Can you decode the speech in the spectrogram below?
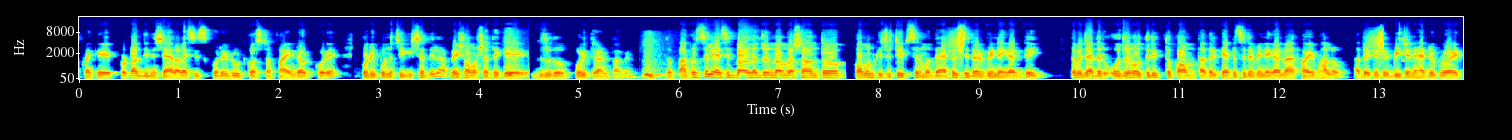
আপনাকে টোটাল জিনিসে অ্যানালাইসিস করে রুট কজটা ফাইন্ড আউট করে পরিপূর্ণ চিকিৎসা দিলে আপনি সমস্যা থেকে দ্রুত পরিত্রাণ পাবেন। তো পাকস্থলী অ্যাসিড বাড়ানোর জন্য আমরা সাধারণত কমন কিছু টিপসের মধ্যে অ্যাপেল সিডার ভিনেগার দিই। তবে যাদের ওজন অতিরিক্ত কম, তাদের সিডার ভিনেগার না খাওয়াই ভালো। তাদের ক্ষেত্রে বিটেন হাইড্রোক্লোরাইড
